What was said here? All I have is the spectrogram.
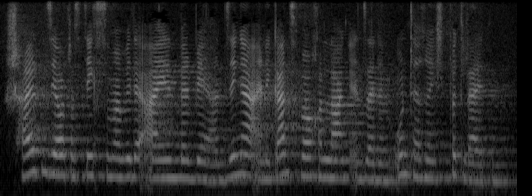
Schalten Sie auch das nächste Mal wieder ein, wenn wir Herrn Singer eine ganze Woche lang in seinem Unterricht begleiten.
